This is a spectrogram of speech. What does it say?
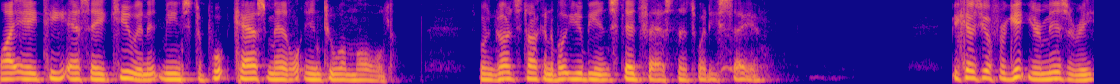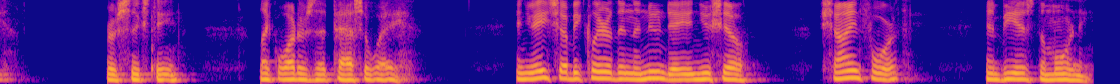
Y A T S A Q, and it means to put, cast metal into a mold. When God's talking about you being steadfast, that's what he's saying. Because you'll forget your misery, verse 16, like waters that pass away. And your age shall be clearer than the noonday, and you shall shine forth and be as the morning.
